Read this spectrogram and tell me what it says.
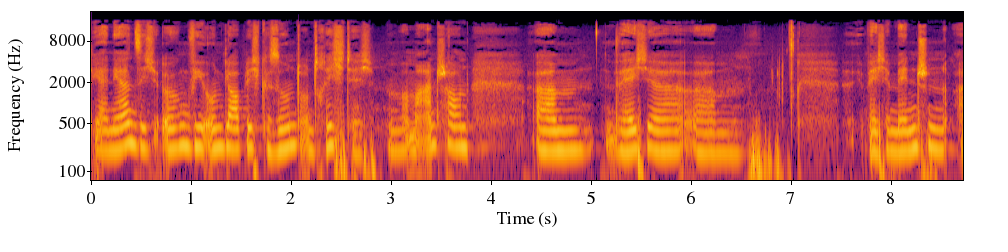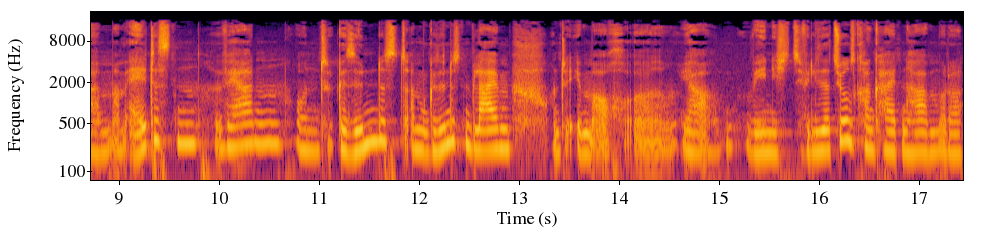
die ernähren sich irgendwie unglaublich gesund und richtig. Wenn wir mal anschauen, ähm, welche, ähm, welche Menschen ähm, am ältesten werden und gesündest, am gesündesten bleiben und eben auch äh, ja, wenig Zivilisationskrankheiten haben oder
